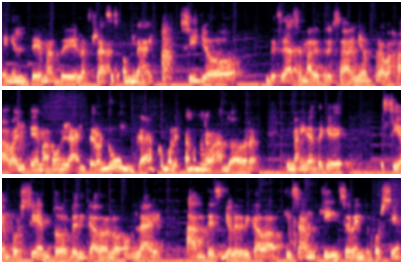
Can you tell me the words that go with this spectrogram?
en el tema de las clases online. Si yo desde hace más de tres años trabajaba el tema online, pero nunca como le estamos trabajando ahora. Imagínate que 100% dedicado a lo online. Antes yo le dedicaba quizá un 15, 20%,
